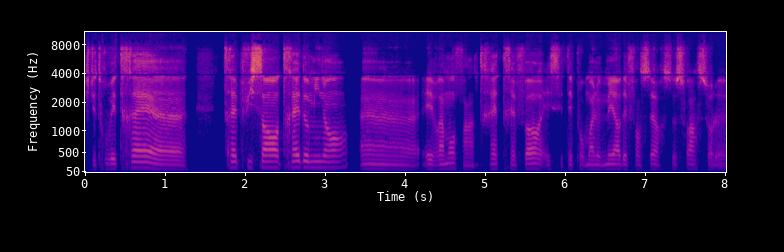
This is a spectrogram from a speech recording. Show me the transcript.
Je l'ai trouvé très, très puissant, très dominant et vraiment enfin, très, très fort. Et c'était pour moi le meilleur défenseur ce soir sur le,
